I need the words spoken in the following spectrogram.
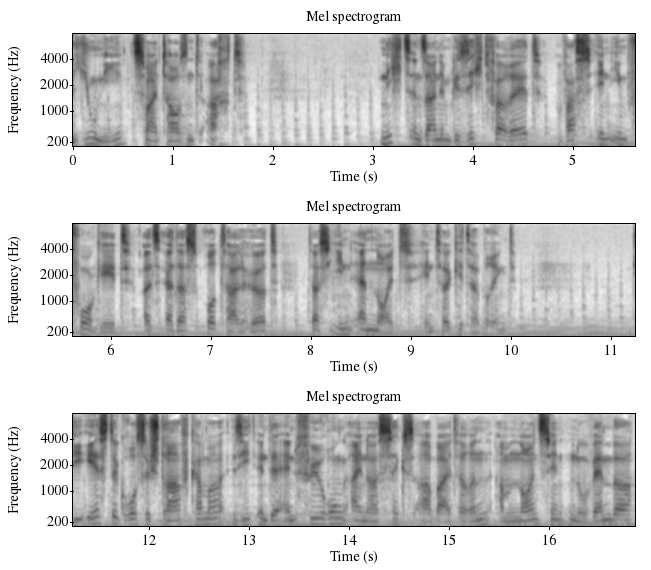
Juni 2008. Nichts in seinem Gesicht verrät, was in ihm vorgeht, als er das Urteil hört, das ihn erneut hinter Gitter bringt. Die erste große Strafkammer sieht in der Entführung einer Sexarbeiterin am 19. November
